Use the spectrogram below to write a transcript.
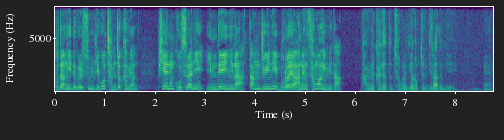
부당 이득을 숨기고 잠적하면 피해는 고스란히 임대인이나 땅 주인이 물어야 하는 상황입니다. 강력하게 어떤 처벌 영업 정지라든지 예,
